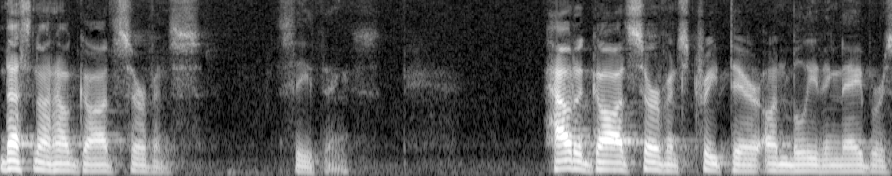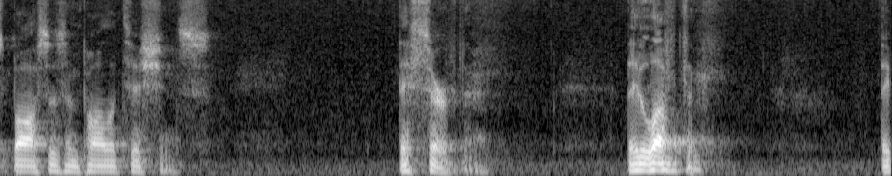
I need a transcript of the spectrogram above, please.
That's not how God's servants see things. How do God's servants treat their unbelieving neighbors, bosses, and politicians? They serve them, they love them, they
